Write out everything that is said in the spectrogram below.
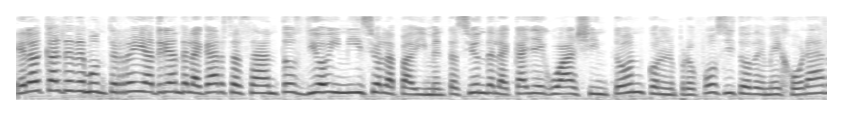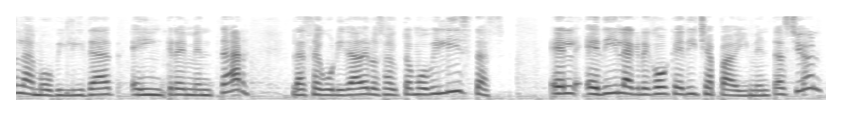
El alcalde de Monterrey, Adrián de la Garza Santos, dio inicio a la pavimentación de la calle Washington con el propósito de mejorar la movilidad e incrementar la seguridad de los automovilistas. El edil agregó que dicha pavimentación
